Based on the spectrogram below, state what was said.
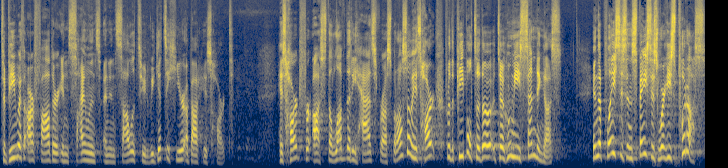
to be with our Father in silence and in solitude, we get to hear about His heart. His heart for us, the love that He has for us, but also His heart for the people to, the, to whom He's sending us, in the places and spaces where He's put us.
